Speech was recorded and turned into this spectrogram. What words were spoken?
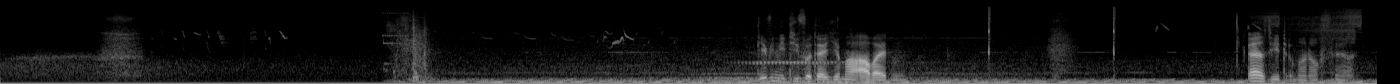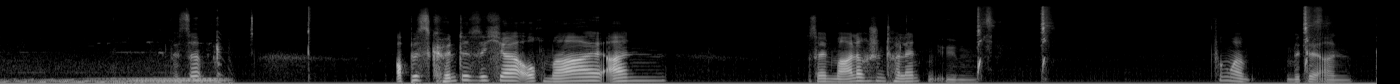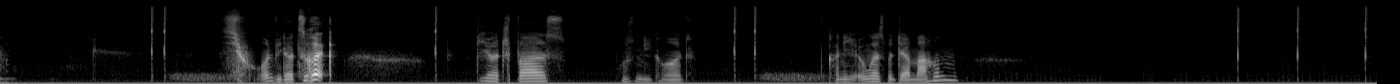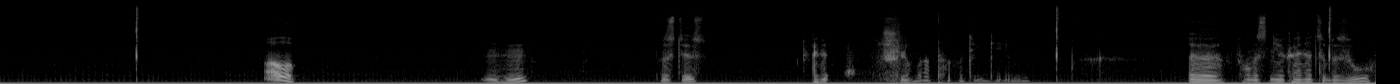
Definitiv wird er hier mal arbeiten. Er sieht immer noch fern. Weißt du? Ob es könnte sich ja auch mal an seinen malerischen Talenten üben. Fangen wir Mitte an. Und wieder zurück. Die hat Spaß. Wo sind die gerade? Kann ich irgendwas mit der machen? Oh. Mhm. Das? Eine Schlummerparty geben. Äh, Warum ist denn hier keiner zu Besuch?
